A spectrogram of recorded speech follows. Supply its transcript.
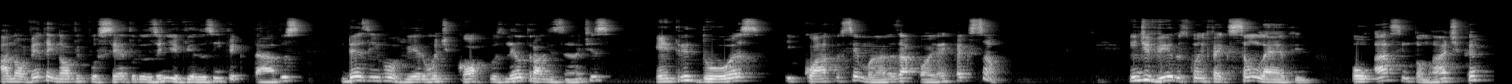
a 99% dos indivíduos infectados desenvolveram anticorpos neutralizantes entre duas e quatro semanas após a infecção. Indivíduos com infecção leve ou assintomática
